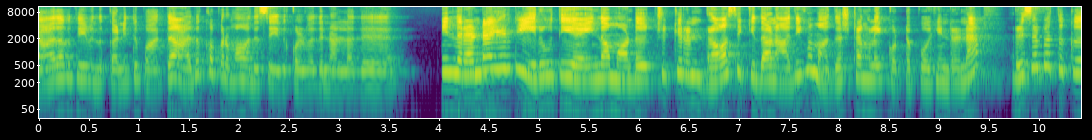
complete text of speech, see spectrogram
ஜாதகத்தை வந்து கணித்து பார்த்து அதுக்கப்புறமா வந்து செய்து கொள்வது நல்லது. இந்த ரெண்டாயிரத்தி இருபத்தி ஐந்தாம் ஆண்டு சுக்கிரன் ராசிக்கு தான் அதிகம் அதிர்ஷ்டங்களை கொட்டப் போகின்றன. ரிஷபத்துக்கு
